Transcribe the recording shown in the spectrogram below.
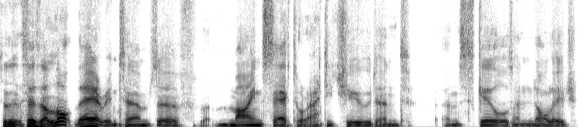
so there's a lot there in terms of mindset or attitude and and skills and knowledge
